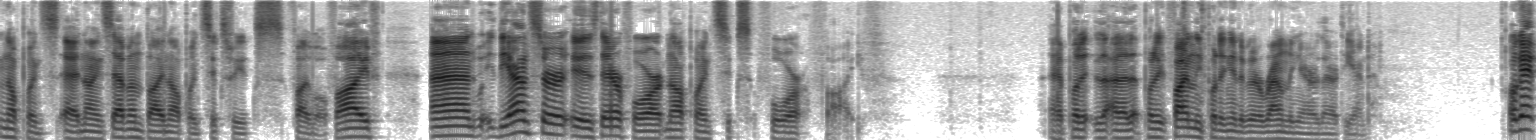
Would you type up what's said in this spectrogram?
0.97 by 0.66505 and the answer is therefore 0.645. Uh, put it, uh, put it, finally putting in a bit of rounding error there at the end. Okay.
